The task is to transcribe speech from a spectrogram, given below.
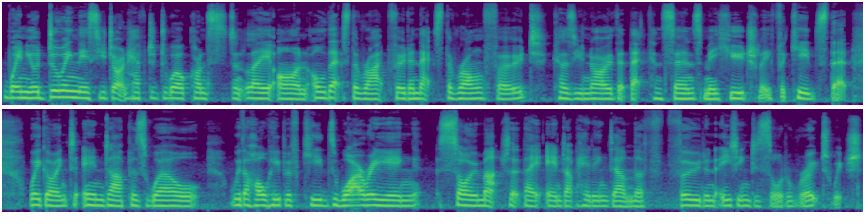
when you're doing this, you don't have to dwell constantly on, oh, that's the right food and that's the wrong food, because you know that that concerns me hugely for kids that we're going to end up as well with a whole heap of kids worrying so much that they end up heading down the food and eating disorder route, which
